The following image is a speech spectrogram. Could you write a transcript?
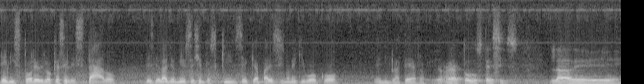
de la historia de lo que es el Estado desde el año 1615 que aparece, si no me equivoco, en Inglaterra. Redactó dos tesis, la de,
